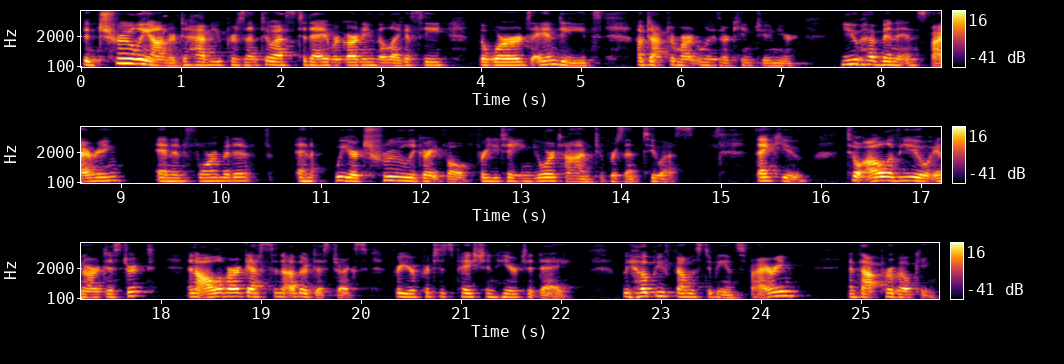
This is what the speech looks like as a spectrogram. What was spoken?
been truly honored to have you present to us today regarding the legacy, the words, and deeds of Dr. Martin Luther King Jr. You have been inspiring and informative, and we are truly grateful for you taking your time to present to us. Thank you to all of you in our district and all of our guests in other districts for your participation here today. We hope you found this to be inspiring and thought provoking.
